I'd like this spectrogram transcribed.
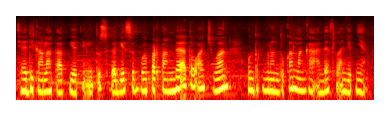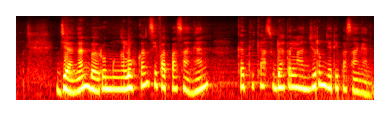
jadikanlah tabiatnya itu sebagai sebuah pertanda atau acuan untuk menentukan langkah Anda selanjutnya. Jangan baru mengeluhkan sifat pasangan ketika sudah terlanjur menjadi pasangan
